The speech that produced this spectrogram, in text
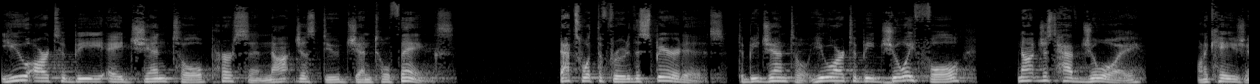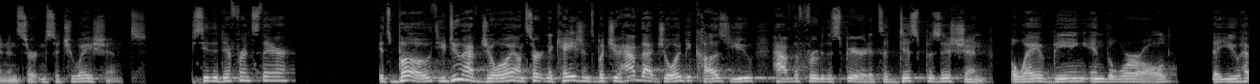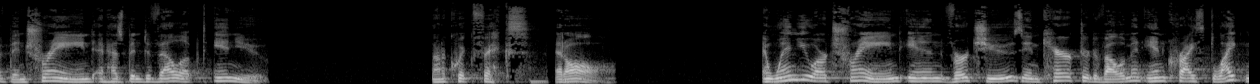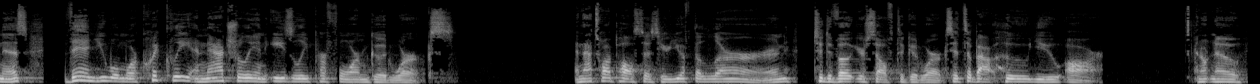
you are to be a gentle person, not just do gentle things. That's what the fruit of the Spirit is to be gentle. You are to be joyful, not just have joy on occasion in certain situations. You see the difference there? It's both. You do have joy on certain occasions, but you have that joy because you have the fruit of the Spirit. It's a disposition, a way of being in the world that you have been trained and has been developed in you. Not a quick fix at all. And when you are trained in virtues, in character development, in Christ likeness, then you will more quickly and naturally and easily perform good works. And that's why Paul says here you have to learn to devote yourself to good works. It's about who you are. I don't know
